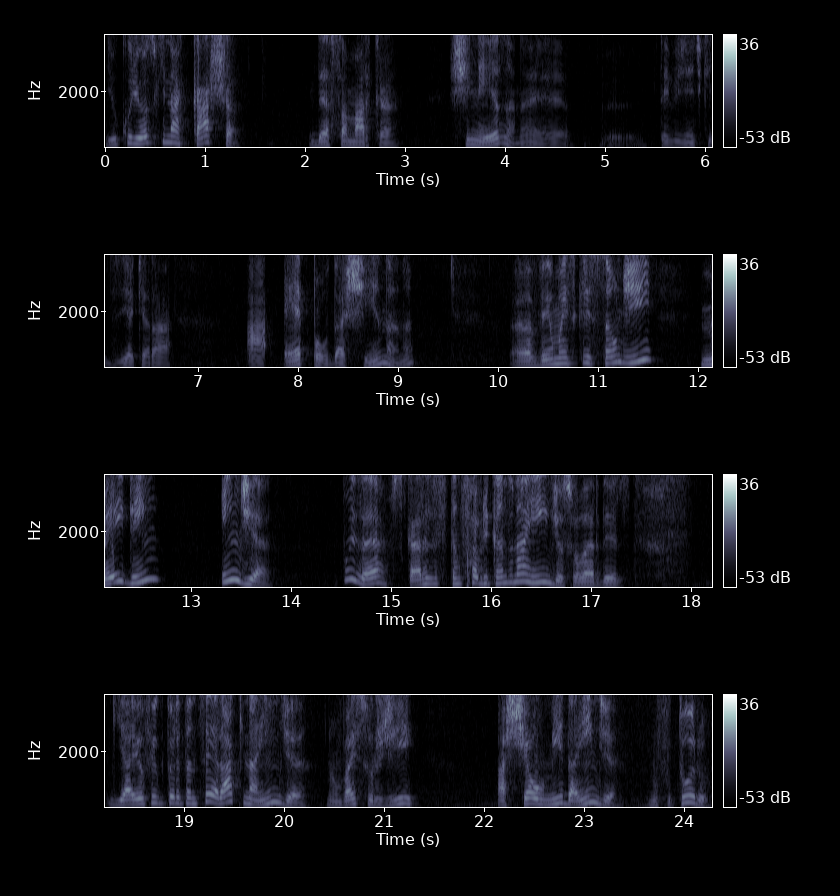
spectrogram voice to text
e o curioso é que na caixa dessa marca chinesa, né? É, teve gente que dizia que era a Apple da China, né? Uh, vem uma inscrição de Made in India. Pois é, os caras estão fabricando na Índia o celular deles. E aí eu fico perguntando, será que na Índia não vai surgir a Xiaomi da Índia no futuro?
